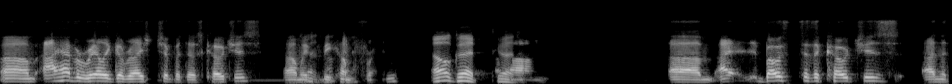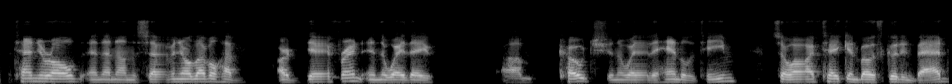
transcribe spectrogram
Um, I have a really good relationship with those coaches. Um, we've Good, become okay. friends. Oh, good, good. Um, um, I both of the coaches on the ten year old and then on the seven year old level have are different in the way they um, coach and the way they handle the team. So I've taken both good and bad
